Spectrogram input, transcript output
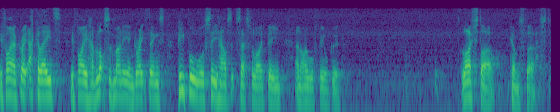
if I have great accolades, if I have lots of money and great things, people will see how successful I've been and I will feel good. Lifestyle comes first.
